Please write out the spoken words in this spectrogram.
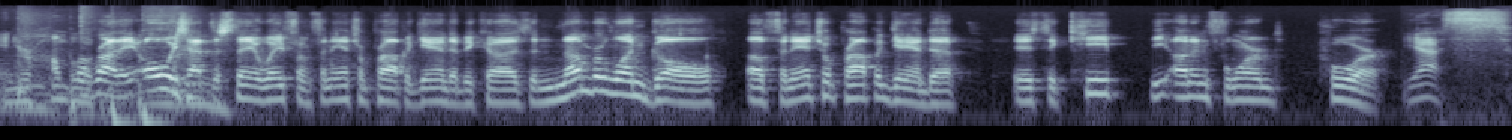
In your humble, well, right, they always have to stay away from financial propaganda because the number one goal of financial propaganda is to keep the uninformed poor. Yes,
